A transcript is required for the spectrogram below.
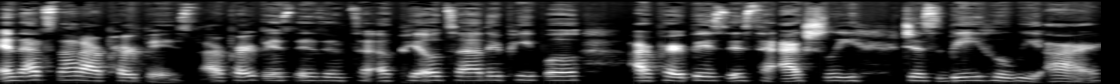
And that's not our purpose. Our purpose isn't to appeal to other people. Our purpose is to actually just be who we are.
